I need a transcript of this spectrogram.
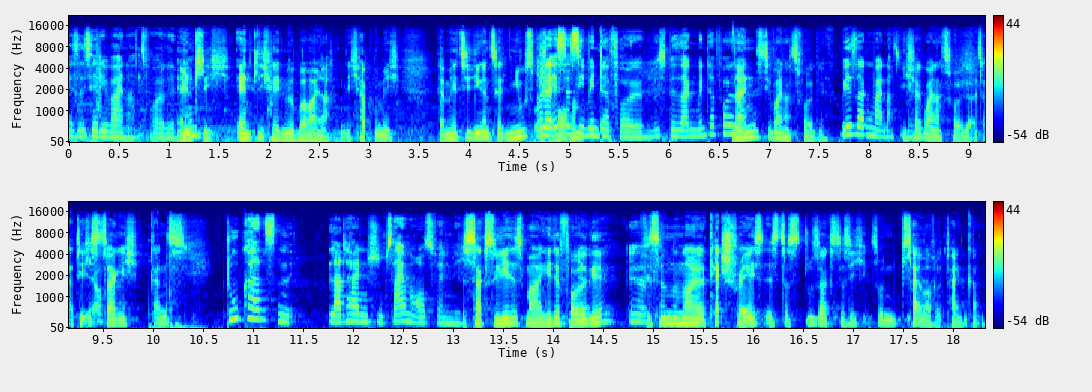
Es ist ja die Weihnachtsfolge. Ne? Endlich, endlich reden wir über Weihnachten. Ich habe nämlich, wir haben jetzt hier die ganze Zeit News Oder ist das die Winterfolge? Müssen wir sagen Winterfolge? Nein, das ist die Weihnachtsfolge. Wir sagen Weihnachtsfolge. Ich sage Weihnachtsfolge. Als Atheist sage ich ganz, du kannst einen lateinischen Psalm auswendig. das sagst du jedes Mal, jede Folge. Ja, ja. Das ist eine neue Catchphrase, ist, dass du sagst, dass ich so einen Psalm auf Latein kann.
